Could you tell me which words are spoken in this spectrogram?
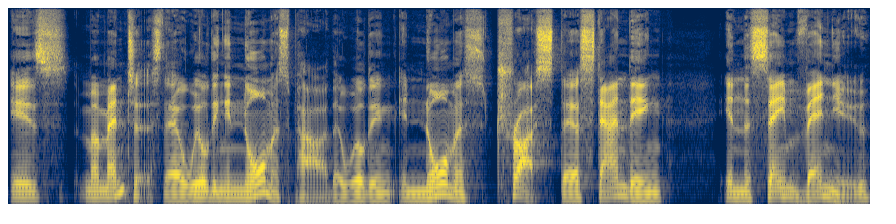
is momentous. They are wielding enormous power. They're wielding enormous trust. They are standing in the same venue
